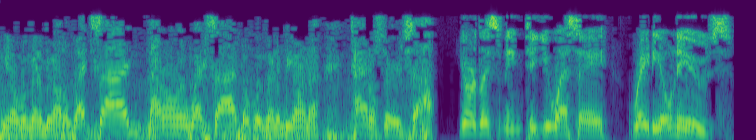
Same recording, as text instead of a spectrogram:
You know, we're going to be on the wet side, not only the wet side, but we're going to be on the tidal surge side. You're listening to USA Radio News.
